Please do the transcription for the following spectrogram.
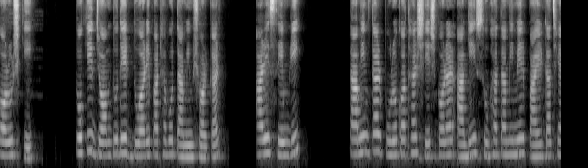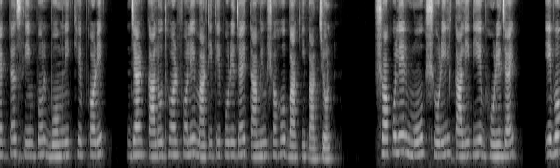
করস কি? তোকে জমদুদের দুয়ারে পাঠাবো তামিম সরকার। আরে সেমরি, তামিম তার পুরো কথা শেষ করার আগেই সুভা তামিমের পায়ের কাছে একটা সিম্পল বোম নিক্ষেপ করে, যার কালো ধোয়ার ফলে মাটিতে পড়ে যায় তামিম সহ বাকি পাঁচজন। সকলের মুখ, শরীর কালি দিয়ে ভরে যায় এবং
